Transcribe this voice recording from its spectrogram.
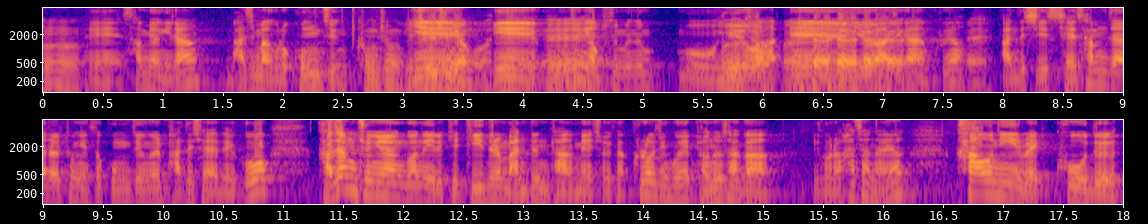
음. 예, 서명이랑 마지막으로 공증. 공증 이게 제일 중요한 것 같아요. 예, 공증이 없으면은 뭐? 유효하, 예, 유효하지가 않고요. 예. 반드시 제 3자를 통해서 공증을 받으셔야 되고 가장 중요한 거는 이렇게 deed를 만든 다음에 저희가 closing 후에 변호사가 이거를 하잖아요. county record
